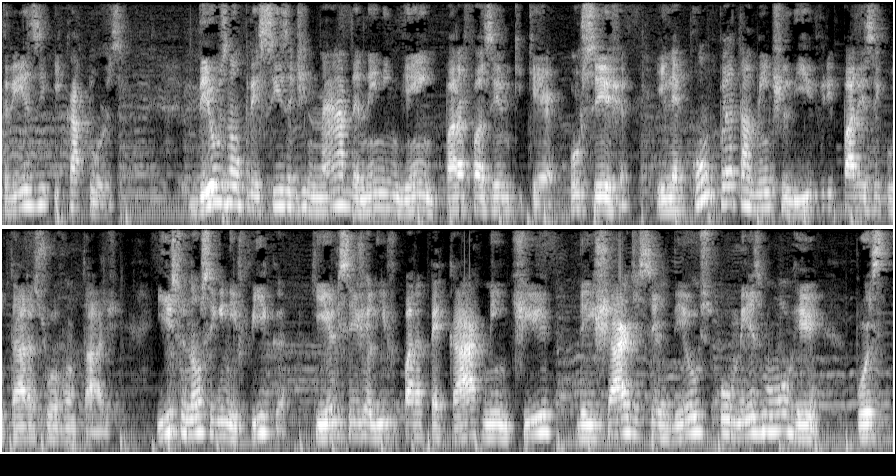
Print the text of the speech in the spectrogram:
13 e 14. Deus não precisa de nada nem ninguém para fazer o que quer, ou seja, ele é completamente livre para executar a sua vontade. Isso não significa que ele seja livre para pecar, mentir, deixar de ser Deus ou mesmo morrer, pois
